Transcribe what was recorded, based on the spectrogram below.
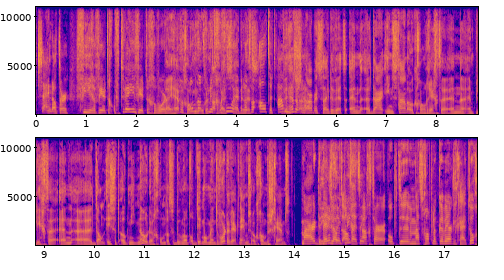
zijn dat er 44 44 of 42 geworden. Wij hebben gewoon nu omdat ook we een het gevoel hebben dat we altijd aan We moeten hebben een arbeidstijdenwet en eh, daarin staan ook gewoon rechten en, eh, en plichten. En eh, dan is het ook niet nodig om dat te doen. Want op dit moment worden werknemers ook gewoon beschermd. Maar de Die wet loopt en altijd achter op de maatschappelijke werkelijkheid, toch?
